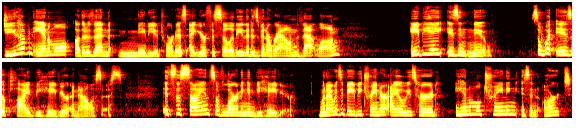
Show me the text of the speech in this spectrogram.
Do you have an animal other than maybe a tortoise at your facility that has been around that long? ABA isn't new. So, what is applied behavior analysis? It's the science of learning and behavior. When I was a baby trainer, I always heard animal training is an art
